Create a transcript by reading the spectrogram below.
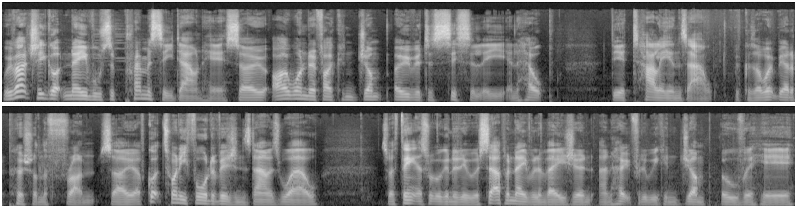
We've actually got naval supremacy down here, so I wonder if I can jump over to Sicily and help the Italians out because I won't be able to push on the front. So I've got 24 divisions now as well. So I think that's what we're going to do. We'll set up a naval invasion and hopefully we can jump over here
